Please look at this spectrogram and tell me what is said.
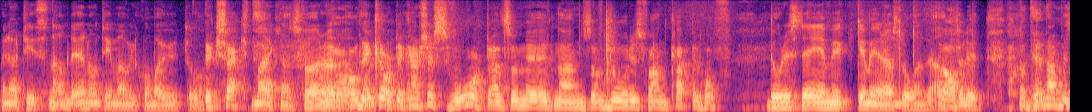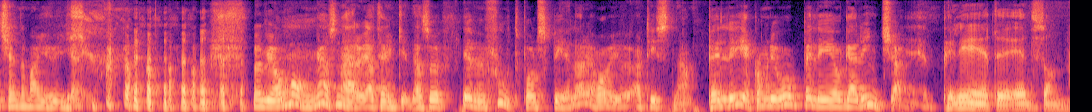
Men artistnamn, det är någonting man vill komma ut och Exakt. marknadsföra. Ja, och det är klart, det kanske är svårt alltså med ett namn som Doris van Kappelhoff. Doris Day är mycket mer slående, absolut. Ja, det namnet känner man ju igen. Men vi har många sådana här, jag tänker, alltså även fotbollsspelare har ju artistnamn. Pelé, kommer du ihåg Pelé och Garincha? Pelé heter Edson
